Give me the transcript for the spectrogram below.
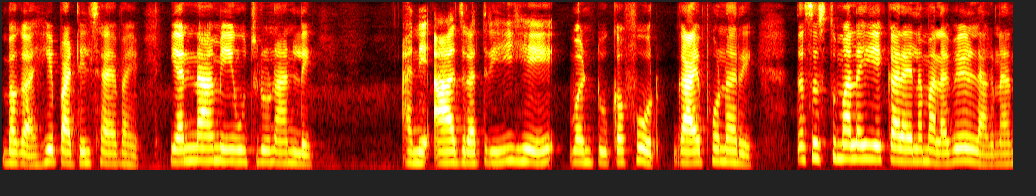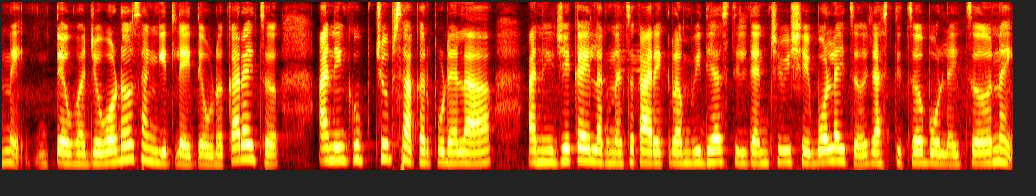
बघा हे पाटील साहेब आहे. यांना आम्ही उचलून आणले. आणि आज रात्री हे वन टू का फोर गायब होणार आहे. तसंच तुम्हाला हे करायला मला वेळ लागणार नाही. तेव्हा जेवढं सांगितलं आहे तेवढं करायचं. आणि गुपचूप साखरपुड्याला आणि जे काही लग्नाचं कार्यक्रम विधी असतील त्यांच्याविषयी बोलायचं. जास्तीचं बोलायचं नाही.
